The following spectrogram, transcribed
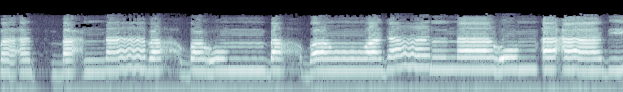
فأتبعنا بعضهم بعضا. وجعلناهم أحاديث.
